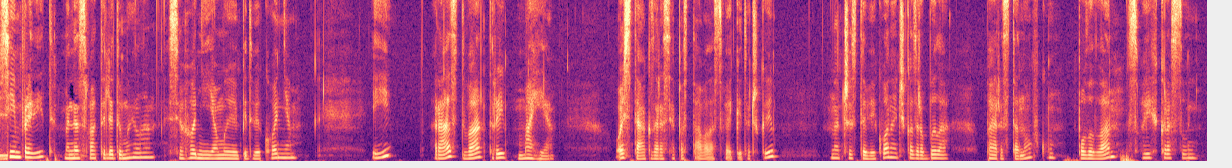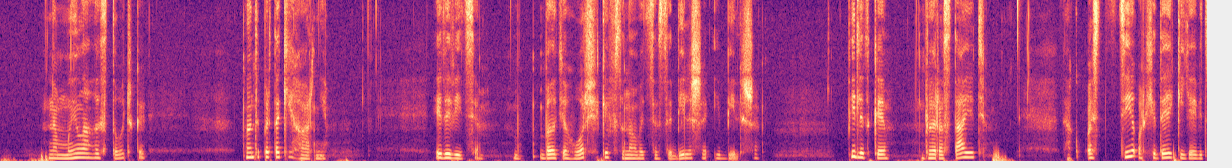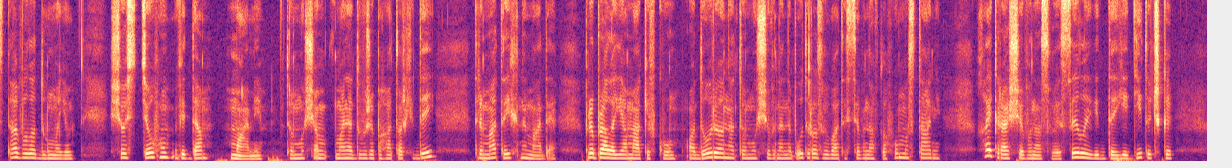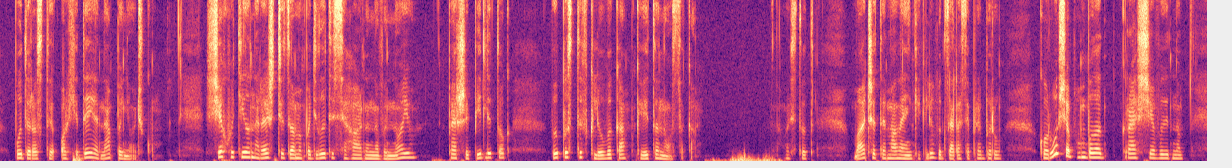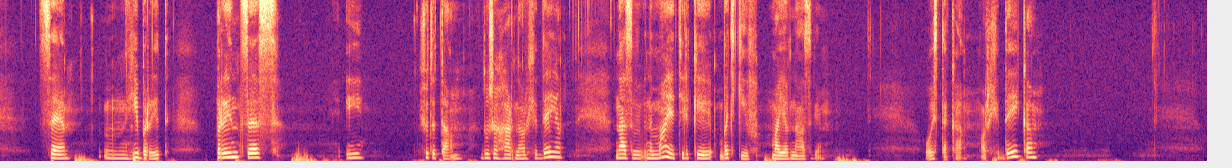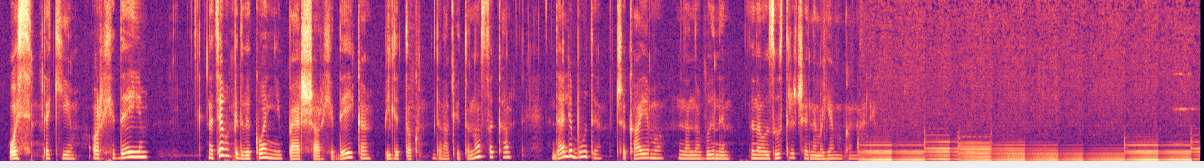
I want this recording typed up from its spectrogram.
Всім привіт! Мене звати Людмила. Сьогодні я мию підвіконня. І раз, два, три магія. Ось так зараз я поставила свої квіточки на чисте віконечко, зробила перестановку, полила своїх красунь, намила листочки. Вони тепер такі гарні. І дивіться, великих горщиків становиться все більше і більше. Підлітки виростають. Так, ось ці орхідейки я відставила, думаю, що з цього віддам мамі, тому що в мене дуже багато орхідей, тримати їх нема де. Прибрала я маківку Одоріона, тому що вона не буде розвиватися, вона в плохому стані. Хай краще вона свої сили віддає діточки, буде рости орхідея на пеньочку. Ще хотіла нарешті з вами поділитися гарною новиною. Перший підліток випустив клювика квітоносика. Ось тут, бачите, маленький клювик. Зараз я приберу кору, щоб вам було краще видно. Це гібрид, принцес і що то там. Дуже гарна орхідея. Назви немає, тільки батьків має в назві. Ось така орхідейка. Ось такі орхідеї. На цьому підвіконні перша орхідейка, підліток дала квітоносика. Далі буде. Чекаємо на новини. До нових зустрічей на моєму каналі.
